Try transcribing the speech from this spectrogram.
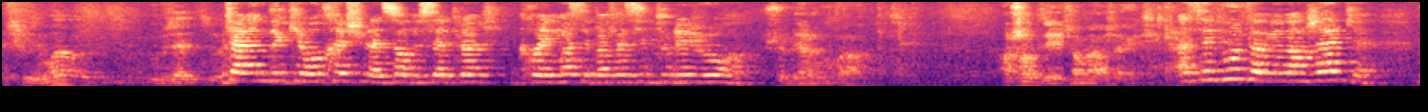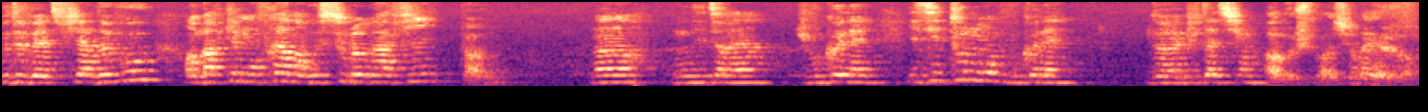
Excusez-moi, vous êtes. euh, Karen de Kérotré, je suis la sœur de Setlock. Croyez-moi, c'est pas facile tous les jours. Je veux bien le croire. Enchanté, Jean-Marc Jacques. Ah, c'est vous, le fameux Marjac Vous devez être fier de vous. Embarquez mon frère dans vos soulographies. Pardon? Non, non, ne dites rien. Je vous connais. Ici, tout le monde vous connaît. De réputation. Ah, bah, je suis pas rassuré alors.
